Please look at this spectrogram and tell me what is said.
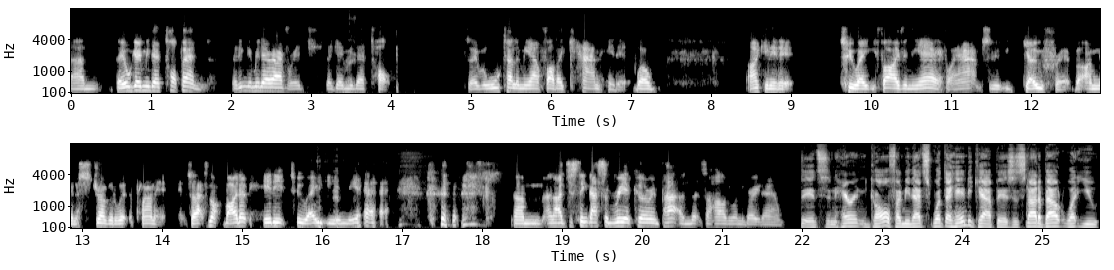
um, they all gave me their top end. They didn't give me their average. They gave right. me their top. So they were all telling me how far they can hit it. Well, I can hit it 285 in the air if I absolutely go for it, but I'm going to struggle to hit the planet. So that's not, but I don't hit it 280 in the air. um, and I just think that's a reoccurring pattern that's a hard one to break down. It's inherent in golf. I mean, that's what the handicap is. It's not about what you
